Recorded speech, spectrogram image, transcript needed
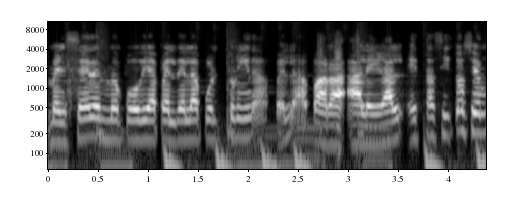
Mercedes no podía perder la oportunidad, ¿verdad? Para alegar esta situación,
